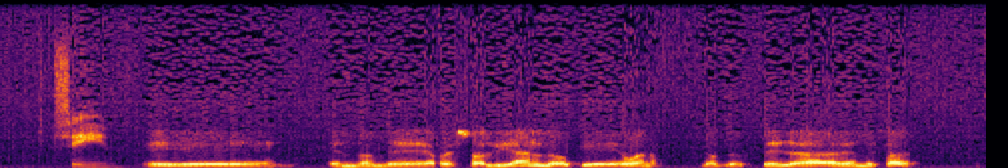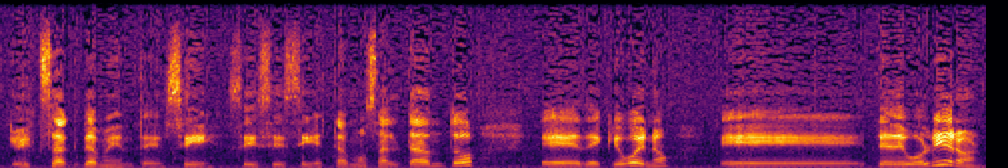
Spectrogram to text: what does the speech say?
sí. Eh, en donde resolvían lo que, bueno, lo que ustedes ya deben de saber. Exactamente, sí, sí, sí, sí, estamos al tanto eh, de que, bueno, eh, te devolvieron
